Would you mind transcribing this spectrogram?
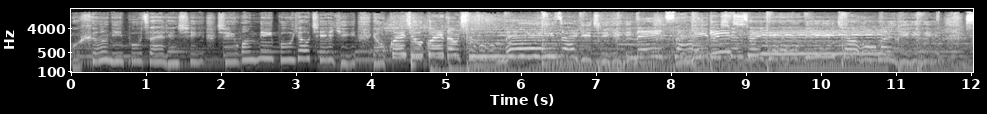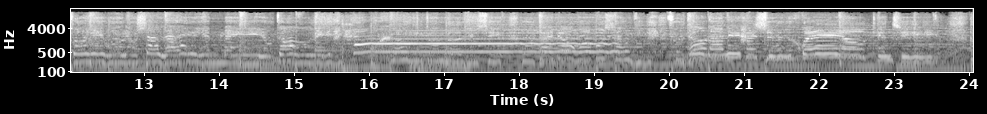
我和你不再联系，希望你不要介意。要怪就怪当初没在一起，没在你对现在也还是会有天际，而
